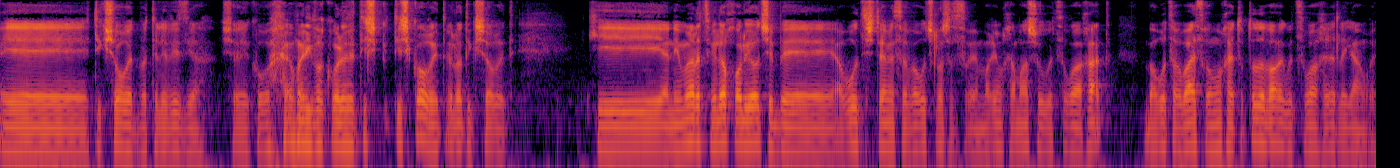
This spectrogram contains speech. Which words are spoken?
אה, בטלוויזיה, שהיום אני כבר קורא לזה תש, תשקורת ולא תקשורת. כי אני אומר לעצמי, לא יכול להיות שבערוץ 12 וערוץ 13 מראים לך משהו בצורה אחת, בערוץ 14 אומרים לך את אותו דבר רק בצורה אחרת לגמרי.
